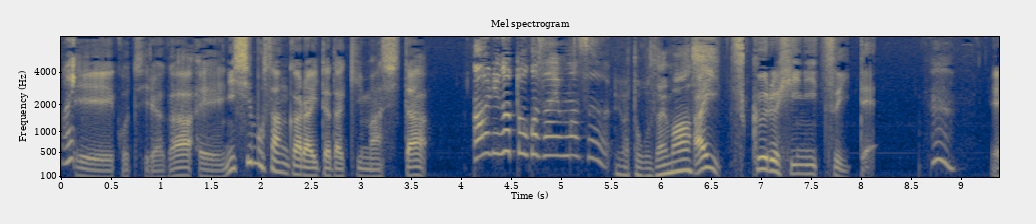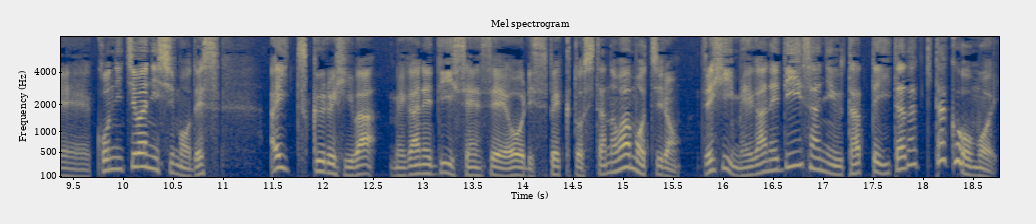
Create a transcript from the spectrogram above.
はい。えー、こちらが、えー、西もさんからいただきました。ありがとうございますあ。りがとうございます。愛作る日について。うん。えーこんにちは、西もです。愛作る日は、メガネ D 先生をリスペクトしたのはもちろん、ぜひメガネ D さんに歌っていただきたく思い、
